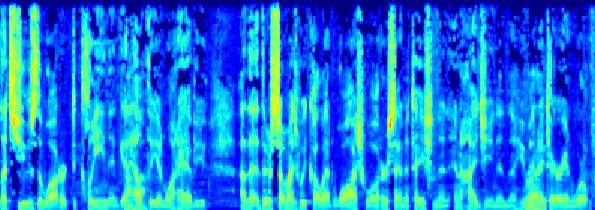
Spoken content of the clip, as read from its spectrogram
let's use the water to clean and get Uh-huh. healthy and what have you. Uh, th- there's so much we call that wash, water, sanitation, and, and hygiene in the humanitarian world.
